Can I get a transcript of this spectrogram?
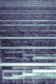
Música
